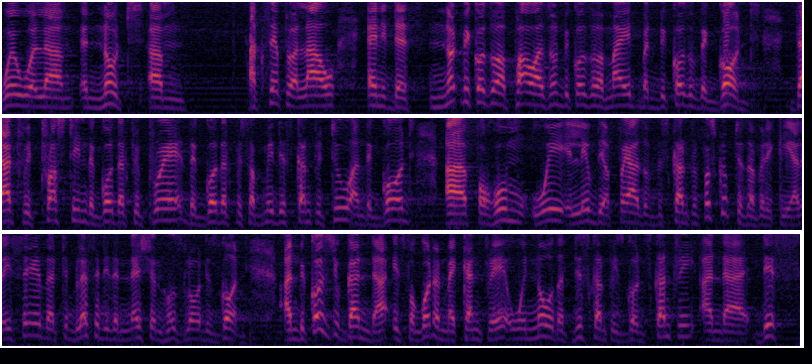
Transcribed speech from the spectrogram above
we will um, not um, accept or allow any death. Not because of our powers, not because of our might, but because of the God that we trust in, the God that we pray, the God that we submit this country to, and the God uh, for whom we live the affairs of this country. For scriptures are very clear. They say that blessed is the nation whose Lord is God. And because Uganda is for God and my country, we know that this country is God's country, and uh, this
